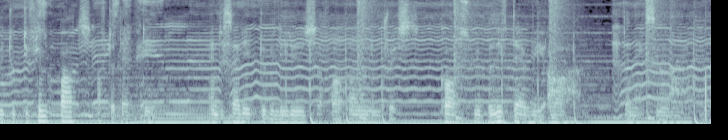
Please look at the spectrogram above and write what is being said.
We took different paths after that day and decided to be leaders of our own interests because we believe that we are the next in line.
